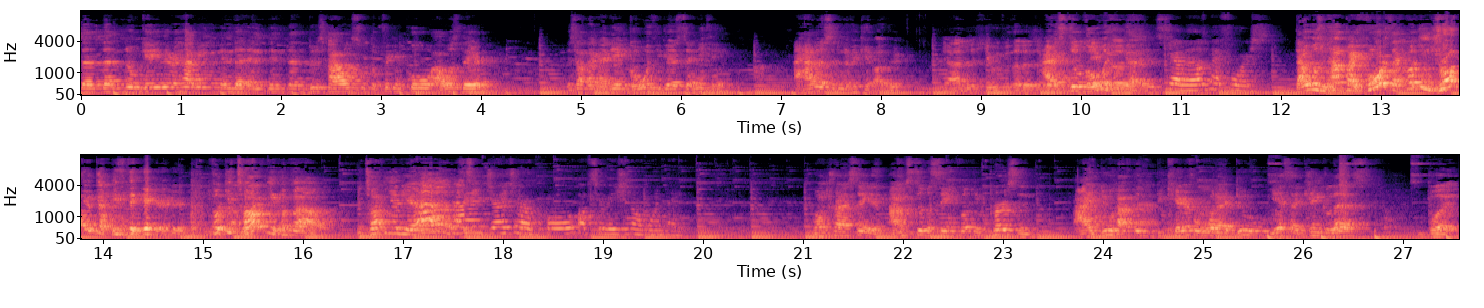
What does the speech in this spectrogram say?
that, that little gay they were having in the in, in that dude's house with the freaking pool, I was there. It's not like I didn't go with you guys to anything. I had a significant other. Yeah, he was with Elizabeth. I still go with was you guys. Yeah, but that was by force. That was not by force. I fucking drove you guys there. What are you talking about? You're talking out of your Oh, ass. that's- Doesn't judge our whole observation on one night. What I'm trying to say is I'm still the same fucking person. I do have to be careful what I do. Yes, I drink less, but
